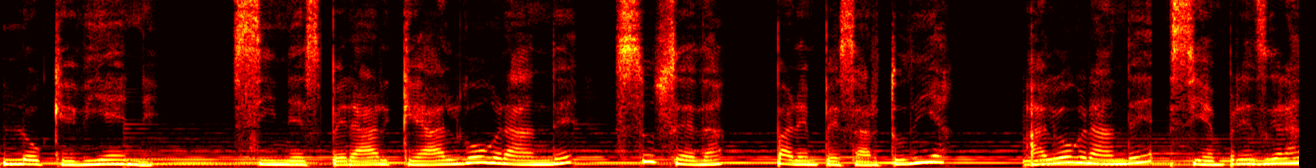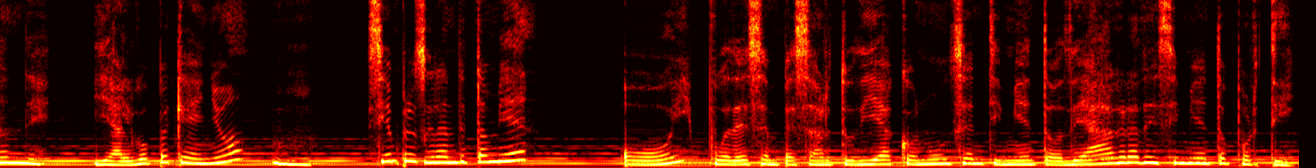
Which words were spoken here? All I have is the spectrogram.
lo que viene sin esperar que algo grande suceda para empezar tu día. Algo grande siempre es grande y algo pequeño mm, siempre es grande también. Hoy puedes empezar tu día con un sentimiento de agradecimiento por ti,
